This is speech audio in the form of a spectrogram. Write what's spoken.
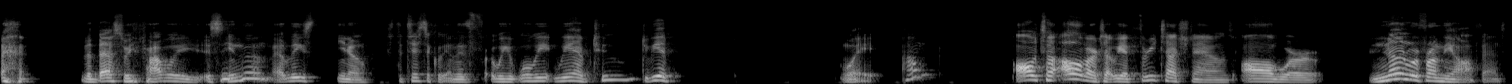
the best we've probably seen them, at least, you know, statistically. I mean, we, well, we, we have two, do we have, wait, how, all, to, all of our, tou- we had three touchdowns. All were, none were from the offense.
